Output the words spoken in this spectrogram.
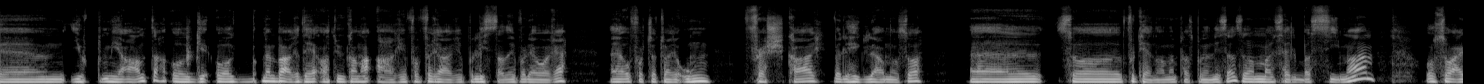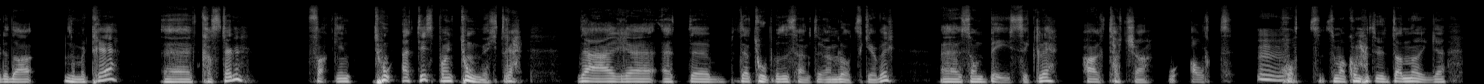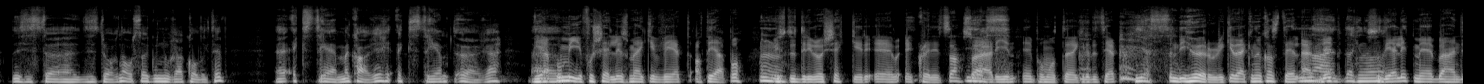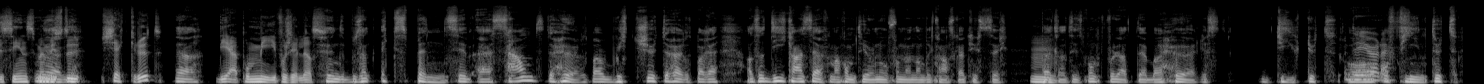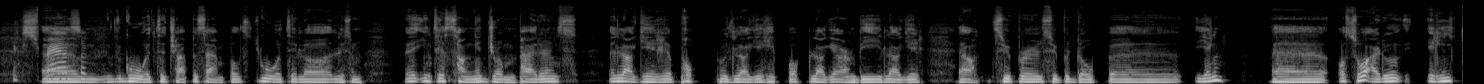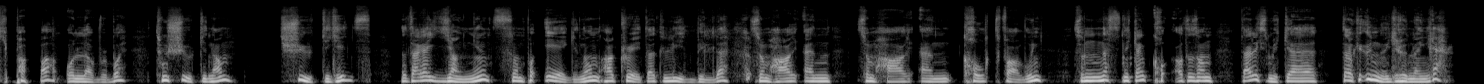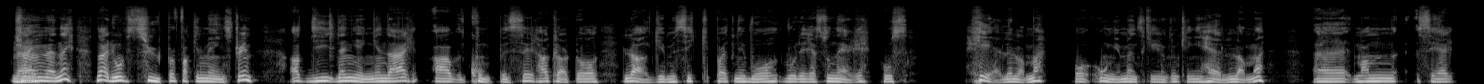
eh, gjort mye annet, da, og, og, men bare det at du kan ha Arif og Ferrari på lista di for det året, eh, og fortsatt være ung, fresh kar, veldig hyggelig han også, eh, så fortjener han en plass på den lista, så Marcel Basima. Og så er det da nummer tre, eh, Castell. Fucking at this point tungvektere. Det er, eh, et, eh, det er to produsenter og en låtskriver eh, som basically har toucha alt Mm. hot som har kommet ut av Norge de siste, de siste årene. Også Nora Kollektiv. Eh, ekstreme karer, ekstremt øre. De er på Eh, mye forskjellig som jeg ikke vet at de er på. Hvis du driver og sjekker eh, creditsa, så Yes. er de på en måte kreditert. Yes. Men de hører du ikke, det er ikke noe Castell Adlib, noe- så de er litt mer behind the scenes. Men hvis du sjekker ut, Ja. de er på mye forskjellig. Altså. 100% expensive sound. Det høres bare rich ut. Det høres bare Altså, de kan jeg se for meg kommer til å gjøre noe for noen amerikanske artister på et eller annet tidspunkt, fordi at det bare høres dyrt ut og, og fint ut. Eh, gode til trappe samples, gode til å liksom eh, Interessante drum patterns. eh, Lager pop, lager hiphop, lager R&B, lager ja, super, super dope eh, gjeng. Eh, og så er det jo Rik pappa og Loverboy. To sjuke navn. Sjuke kids. Dette er gjengen som på egen hånd har creata et lydbilde som har en, som har en cult following. Som nesten ikke er en cult, altså sånn, Det er liksom ikke Det er jo ikke undergrunn lenger. Mener? Nå er det jo super fucking mainstream. At de, den gjengen der av kompiser har klart å lage musikk på et nivå hvor det resonnerer hos hele landet, og unge mennesker rundt omkring i hele landet. Uh, man ser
